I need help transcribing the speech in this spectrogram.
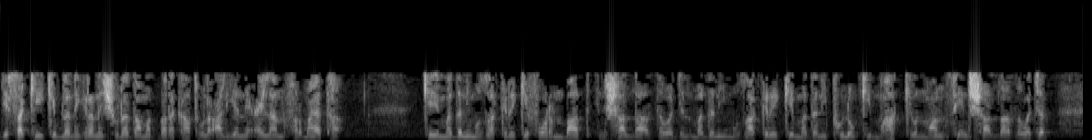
جیسا کہ قبلہ نگران شورا دامت برکات العالیہ نے اعلان فرمایا تھا کہ مدنی مذاکرے کے فوراً بعد انشاءاللہ شاء اللہ مدنی مذاکرے کے مدنی پھولوں کی مہک کے عنوان سے انشاءاللہ شاء اللہ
